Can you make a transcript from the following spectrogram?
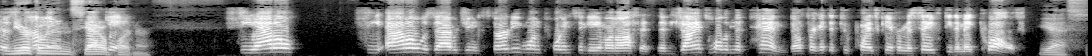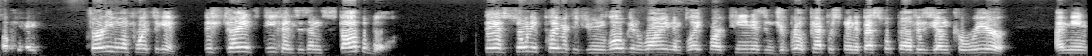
New York going in Seattle game, partner. Seattle Seattle was averaging 31 points a game on offense. The Giants hold them to 10. Don't forget the two points came from a safety to make 12. Yes. Okay? 31 points a game. This Giants defense is unstoppable. They have so many playmakers between Logan Ryan and Blake Martinez and Jabril Peppers playing the best football of his young career. I mean,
